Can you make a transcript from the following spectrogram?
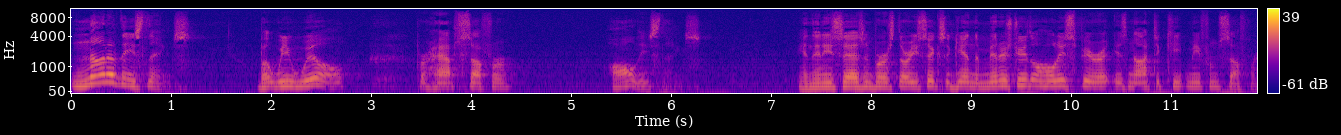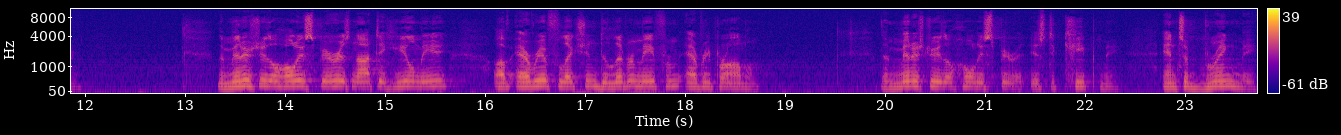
None of these things. But we will perhaps suffer all these things. And then he says in verse 36 again, the ministry of the Holy Spirit is not to keep me from suffering. The ministry of the Holy Spirit is not to heal me of every affliction, deliver me from every problem. The ministry of the Holy Spirit is to keep me and to bring me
